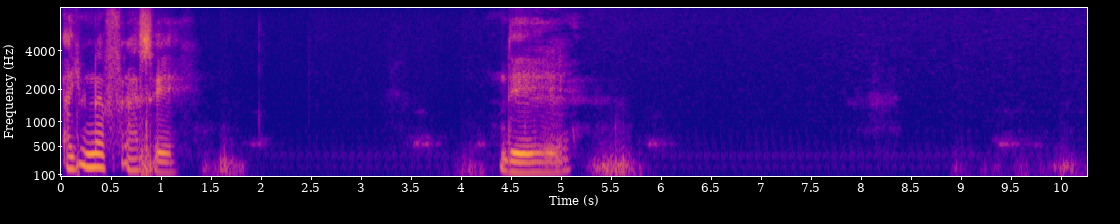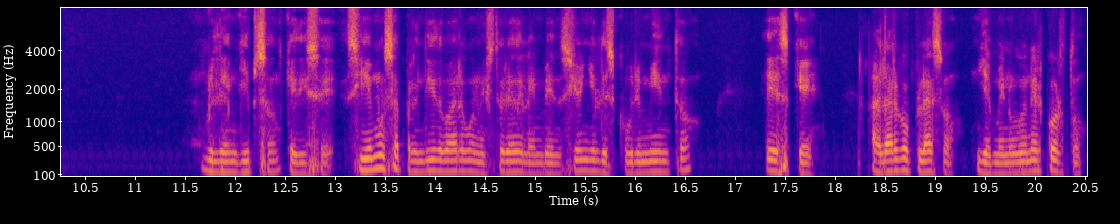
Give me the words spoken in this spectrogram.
hay una frase de William Gibson que dice, si hemos aprendido algo en la historia de la invención y el descubrimiento, es que a largo plazo y a menudo en el corto,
